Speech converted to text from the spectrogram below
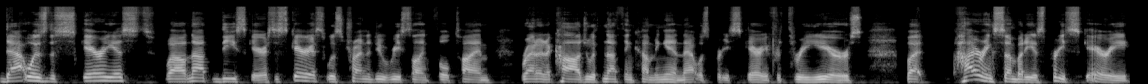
that was the scariest. Well, not the scariest. The scariest was trying to do reselling full time right out of college with nothing coming in. That was pretty scary for three years. But hiring somebody is pretty scary.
